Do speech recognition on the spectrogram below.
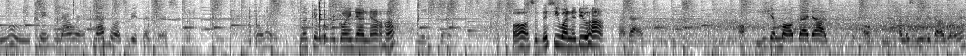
Ooh, okay, so now we're, now he wants to be adventurous. Look at what we're going down now, huh? Oh, so this you want to do, huh? I dive. You get mauled by a dog. I'm gonna sue the dog owner.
